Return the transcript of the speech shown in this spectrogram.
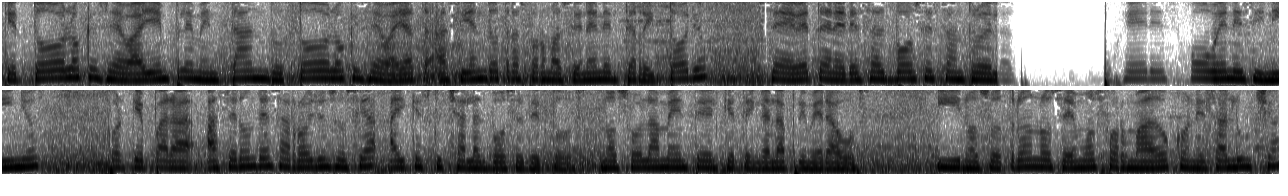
Que todo lo que se vaya implementando, todo lo que se vaya haciendo transformación en el territorio, se debe tener esas voces tanto de las mujeres, jóvenes y niños, porque para hacer un desarrollo social hay que escuchar las voces de todos, no solamente el que tenga la primera voz. Y nosotros nos hemos formado con esa lucha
